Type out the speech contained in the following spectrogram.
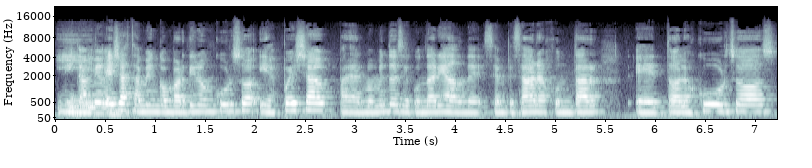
Y, Y también- ellas también compartieron curso. Y después ya para el momento de secundaria donde se empezaban a juntar eh, todos los cursos,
